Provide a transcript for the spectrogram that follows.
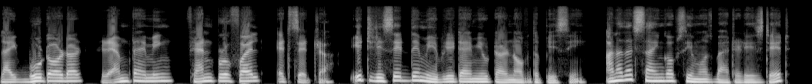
like boot order, RAM timing, fan profile, etc. It reset them every time you turn off the PC. Another sign of CMOS battery is dead.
